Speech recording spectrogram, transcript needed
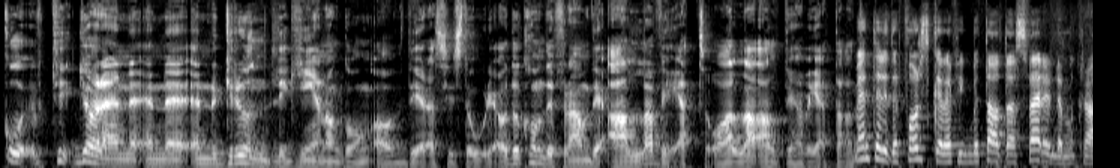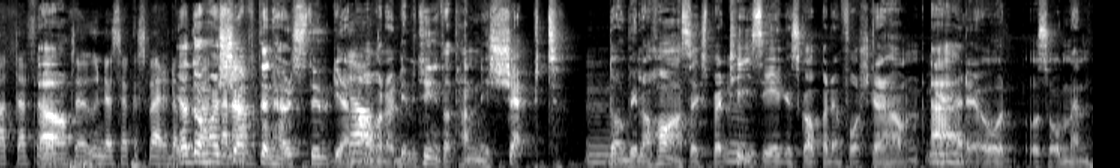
gå, göra en, en, en grundlig genomgång av deras historia. Och då kom det fram det alla vet och alla alltid har vetat. Vänta lite, forskare fick betalt av Sverigedemokrater för Ja. att eh, undersöka Ja, Sverigedemokraterna. de har köpt den här studien Ja. av honom. Det betyder inte att han är köpt. De vill ha hans expertis i egenskap av den forskare han är och, och så. Men,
